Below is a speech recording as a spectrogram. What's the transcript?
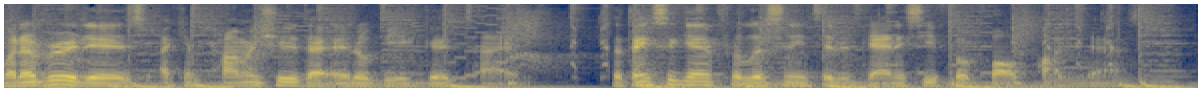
Whatever it is, I can promise you that it'll be a good time. So thanks again for listening to the Fantasy Football Podcast.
